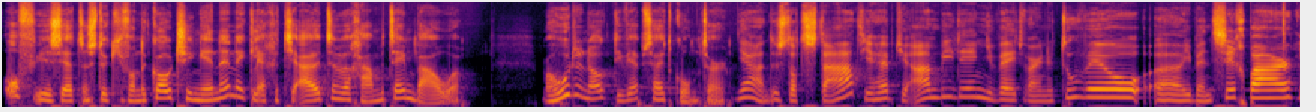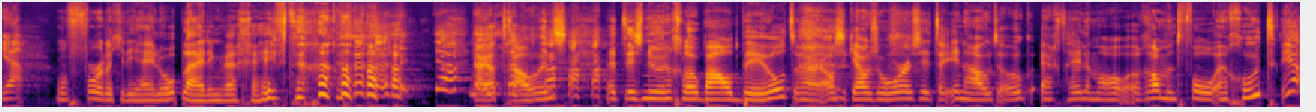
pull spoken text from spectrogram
Of je zet een stukje van de coaching in en ik leg het je uit en we gaan meteen bouwen. Maar hoe dan ook, die website komt er. Ja, dus dat staat. Je hebt je aanbieding, je weet waar je naartoe wil, eh, je bent zichtbaar. Ja. Of voordat je die hele opleiding weggeeft. Nou ja, trouwens, het is nu een globaal beeld. Maar als ik jou zo hoor, zit de inhoud ook echt helemaal rammend vol en goed. Ja.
